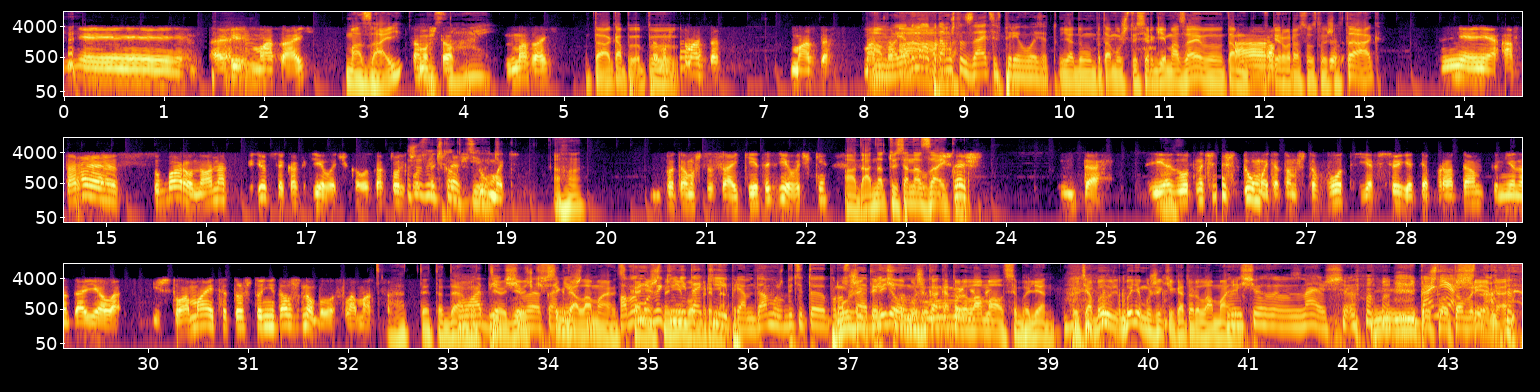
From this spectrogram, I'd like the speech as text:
Не, один Мазай, Мазай? потому что Ай. Мазай, Так, а... что Мазда. Мазда. А, ну, я А. думала, потому что зайцев перевозят. Я думаю, потому что Сергей Мазаева там А. в первый раз услышал. Так, Не-не, а вторая Субару, но она ведет себя как девочка. Вот как только Что вот значит, как девочка? думать, ага. потому что зайки это девочки. А, да, она, то есть она зайка. Начинаешь- Да. И я вот начинаешь думать о том, что вот я все, я тебя продам, ты мне надоела. И сломается то, что не должно было сломаться. Вот это да, ну, вот девочки всегда конечно. ломаются, А вы, конечно, мужики, не, вовремя. такие прям, да? Может быть, это просто Мужик, ты видела мужика, мужик? который ломался бы, Лен? У тебя был- были мужики, которые Ну, ломались? еще, знаешь... Не не пришло то Конечно. время.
